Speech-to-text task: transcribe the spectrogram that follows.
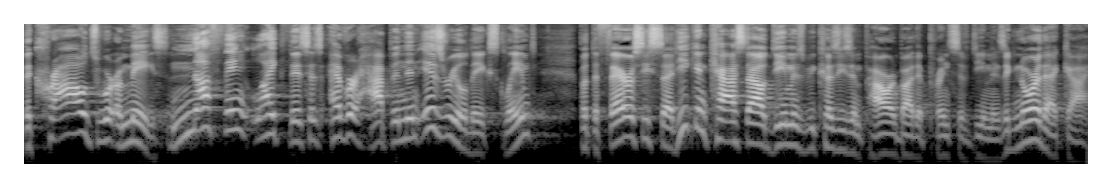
The crowds were amazed. Nothing like this has ever happened in Israel, they exclaimed. But the Pharisees said, He can cast out demons because he's empowered by the prince of demons. Ignore that guy.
